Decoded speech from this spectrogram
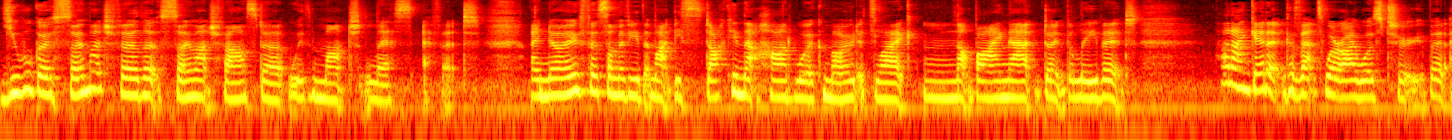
you will go so much further, so much faster with much less effort. I know for some of you that might be stuck in that hard work mode, it's like, mm, not buying that, don't believe it. And I get it because that's where I was too. But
